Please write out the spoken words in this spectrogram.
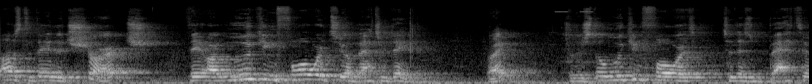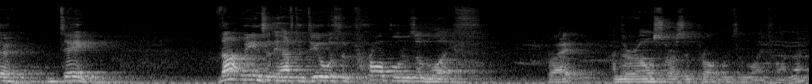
us today in the church, they are looking forward to a better day, right? So they're still looking forward to this better day. That means that they have to deal with the problems of life, right? And there are all sorts of problems in life, aren't there?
